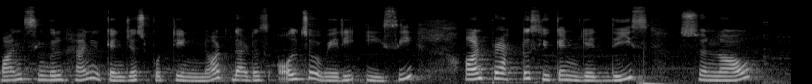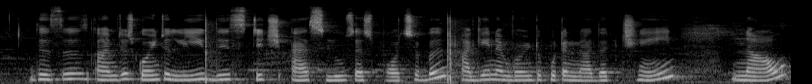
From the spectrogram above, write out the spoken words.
one single hand you can just put the knot. That is also very easy. On practice you can get these. So now this is i'm just going to leave this stitch as loose as possible. Again i'm going to put another chain. Now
